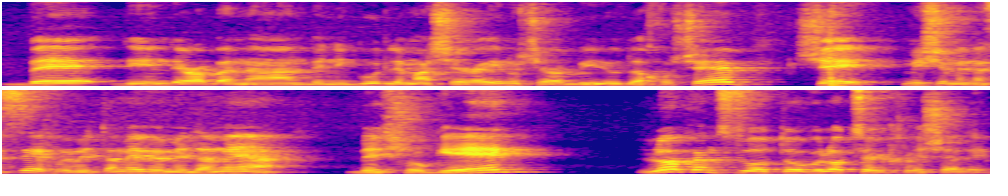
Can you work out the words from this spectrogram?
בדין דרבנן, בניגוד למה שראינו שרבי יהודה חושב, שמי שמנסח ומטמא ומדמע בשוגג, לא כנסו אותו ולא צריך לשלם.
